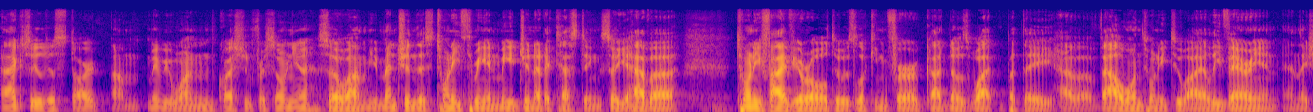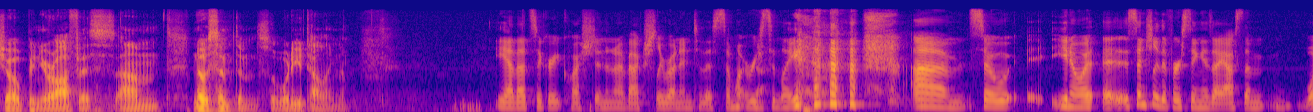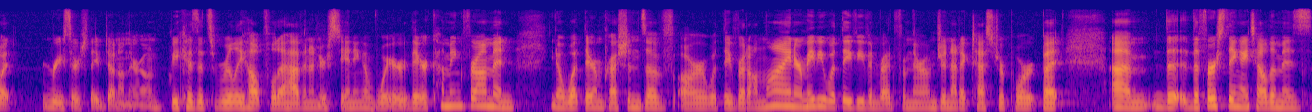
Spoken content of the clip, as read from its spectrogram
Actually, I'll just start. Um, maybe one question for Sonia. So um, you mentioned this 23andMe genetic testing. So you have a 25-year-old who is looking for God knows what, but they have a Val122 ILE variant, and they show up in your office, um, no symptoms. So what are you telling them? Yeah, that's a great question, and I've actually run into this somewhat recently. um, so, you know, essentially the first thing is I ask them what research they've done on their own because it's really helpful to have an understanding of where they're coming from and you know what their impressions of are what they've read online or maybe what they've even read from their own genetic test report. But um, the the first thing I tell them is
